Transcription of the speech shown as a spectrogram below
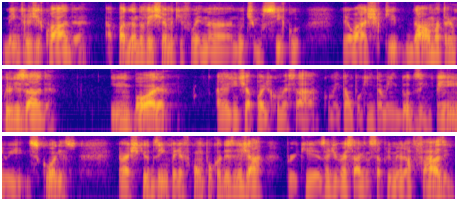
dentro de quadra, apagando o vexame que foi na, no último ciclo, eu acho que dá uma tranquilizada. Embora, aí a gente já pode começar a comentar um pouquinho também do desempenho e escolhas, eu acho que o desempenho ficou um pouco a desejar, porque os adversários nessa primeira fase,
